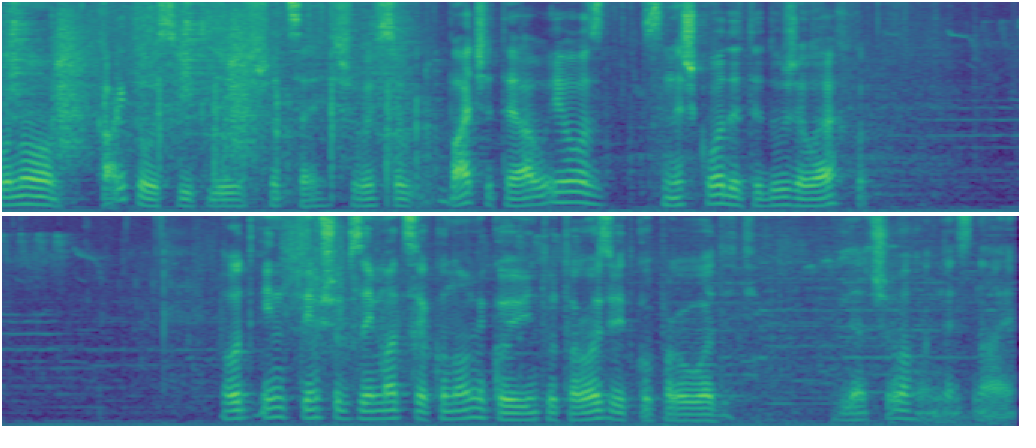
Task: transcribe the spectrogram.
воно карту освітлює, що це, що ви все бачите, але його з- знешкодити дуже легко. От він тим, щоб займатися економікою, він тут розвідку проводить. Для чого, не знаю.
